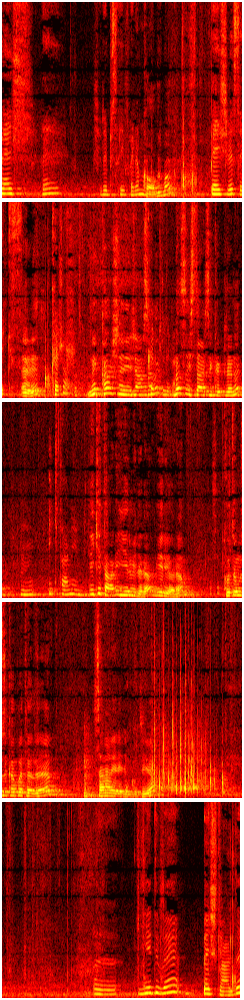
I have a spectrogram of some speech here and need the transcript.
5 ve şurada bir sayı var ama Kaldır bak. 5 ve 8. Evet. 40. Ne kaç lira vereceğim sana? 40 lira. Nasıl istersin 40 liranı? 2 tane yemin. İki tane 20 lira veriyorum. Teşekkür Kutumuzu kapatalım. Sana verelim kutuyu. Ee, 7 ve 5 geldi.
